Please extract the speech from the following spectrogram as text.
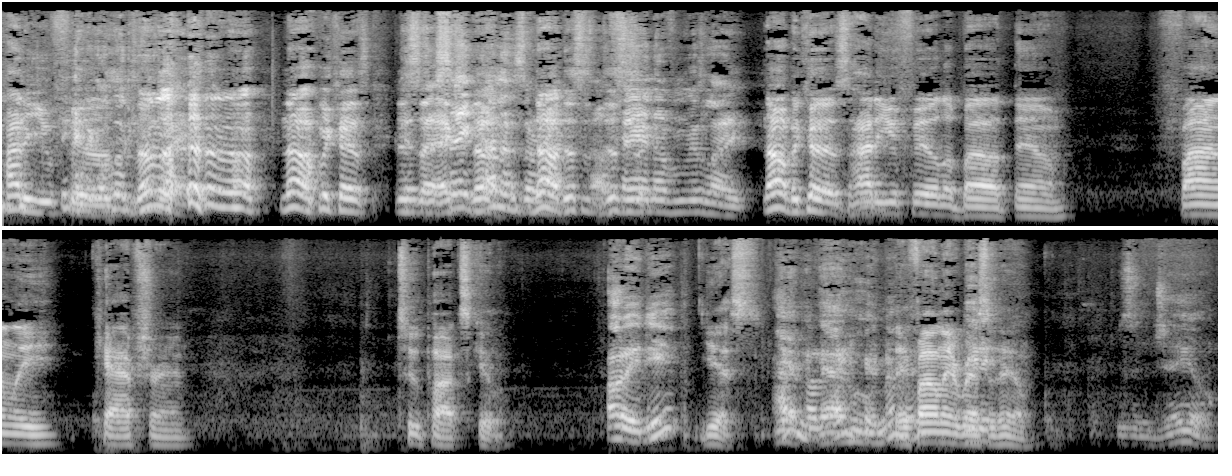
How do you feel? gotta No, look no, no, no, no, no, because this is The an ex- same no, no, this is a this fan is of him is like no, because how do you feel about them finally capturing Tupac's killer? Oh, they did? Yes, I didn't know that. I didn't hear they finally arrested Did it? him was in jail.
